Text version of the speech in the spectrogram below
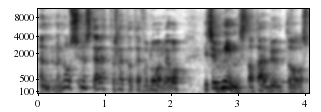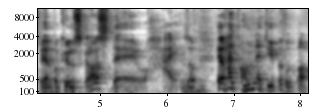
Men, men nå syns jeg rett og slett at det er for dårlig. Og ikke minst at de begynte å spille på kunstgras. Det er jo helt, altså, det er en helt annen type fotball.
